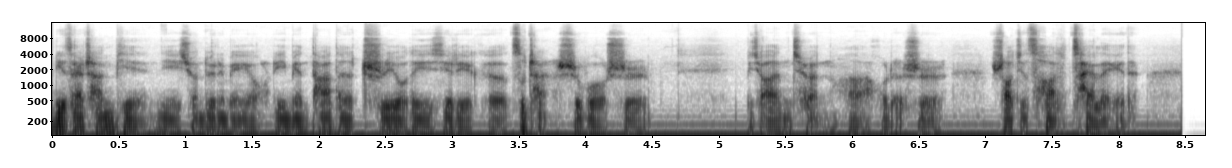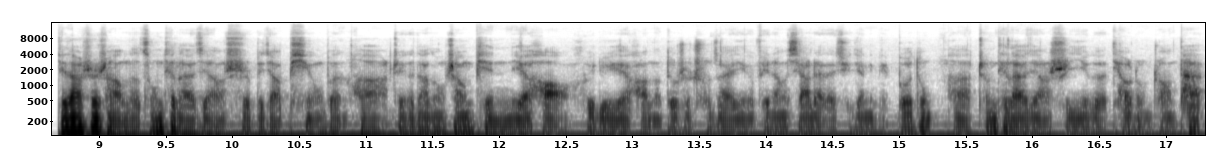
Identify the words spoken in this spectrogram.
理财产品你选对了没有？里面它的持有的一些这个资产是否是比较安全啊？或者是少去踩踩雷的？其他市场呢，总体来讲是比较平稳啊。这个大宗商品也好，汇率也好呢，都是处在一个非常狭窄的区间里面波动啊。整体来讲是一个调整状态。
